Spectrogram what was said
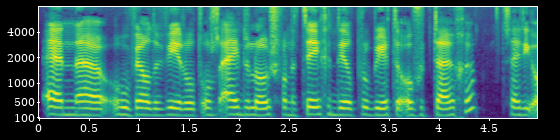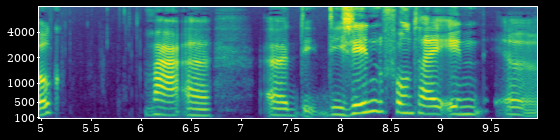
En eh, hoewel de wereld ons eindeloos van het tegendeel probeert te overtuigen... zei hij ook. Maar eh, die, die zin vond hij in eh,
